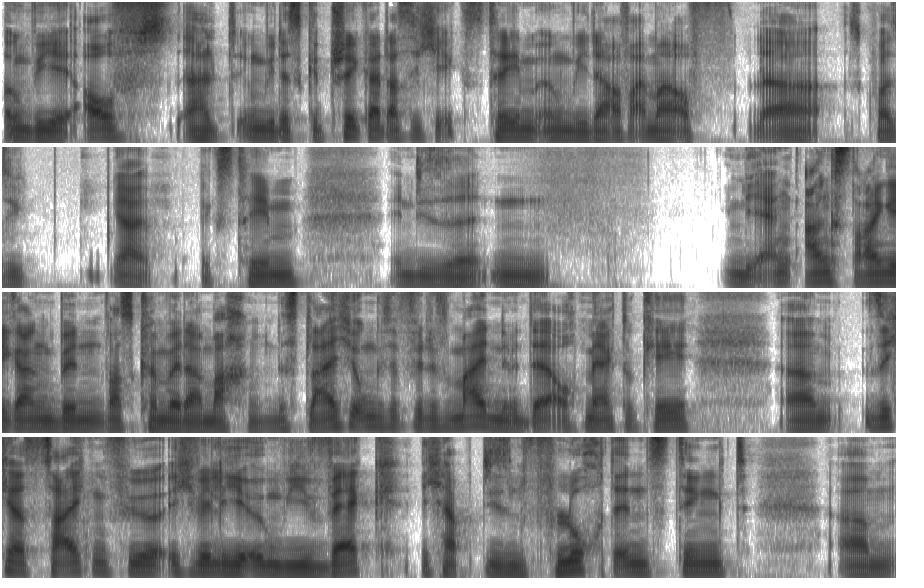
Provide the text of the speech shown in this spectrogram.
irgendwie auf halt irgendwie das getriggert, dass ich extrem irgendwie da auf einmal auf äh, quasi ja extrem in diese in, in die Angst reingegangen bin, was können wir da machen? Das gleiche ungefähr für den Vermeiden, der auch merkt, okay, ähm, sicheres Zeichen für, ich will hier irgendwie weg, ich habe diesen Fluchtinstinkt, ähm,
